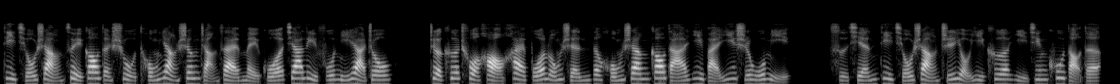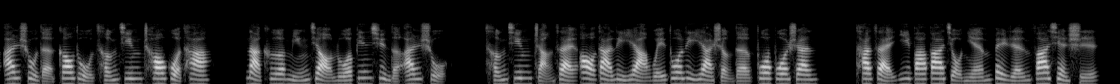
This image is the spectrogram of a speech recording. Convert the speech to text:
地球上最高的树同样生长在美国加利福尼亚州。这棵绰号“亥伯龙神”的红杉高达一百一十五米。此前，地球上只有一棵已经枯倒的桉树的高度曾经超过它。那棵名叫罗宾逊的桉树，曾经长在澳大利亚维多利亚省的波波山。它在一八八九年被人发现时，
